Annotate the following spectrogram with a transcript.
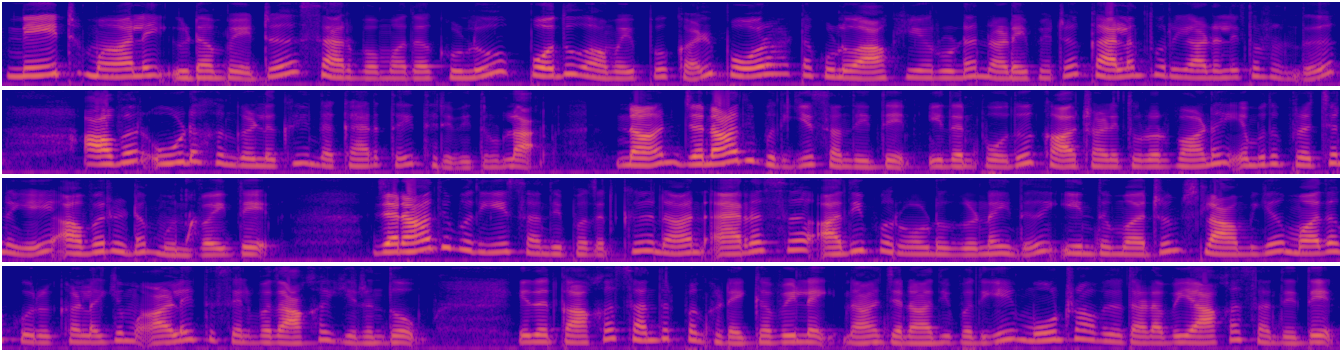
நேற்று மாலை இடம்பெற்ற சர்வமத குழு பொது அமைப்புகள் போராட்டக் குழு ஆகியோருடன் நடைபெற்ற கலந்துரையாடலை தொடர்ந்து அவர் ஊடகங்களுக்கு இந்த கருத்தை தெரிவித்துள்ளார். நான் ஜனாதிபதியை சந்தித்தேன். இதன்போது காற்றாலை தொடர்பான எமது பிரச்சனையை அவரிடம் முன்வைத்தேன். ஜனாதிபதியை சந்திப்பதற்கு நான் அரசு அதிபரோடு இணைந்து இந்து மற்றும் இஸ்லாமிய மத குருக்களையும் அழைத்து செல்வதாக இருந்தோம். இதற்காக சந்தர்ப்பம் கிடைக்கவில்லை. நான் ஜனாதிபதியை மூன்றாவது தடவையாக சந்தித்தேன்.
